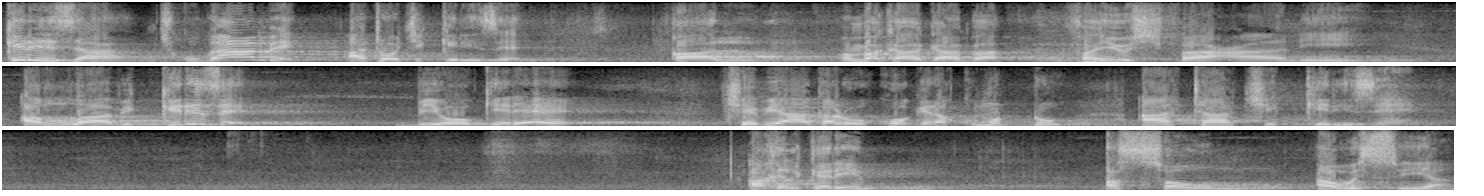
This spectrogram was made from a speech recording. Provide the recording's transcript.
Kiriza nkikugambe ate okikkirize. Qal ombaka agamba fayushfaani. Allah abikkirize byogere kyebyagala okwogera ku muddu ate akikkirize. Ahi lkarim assaum au siyam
